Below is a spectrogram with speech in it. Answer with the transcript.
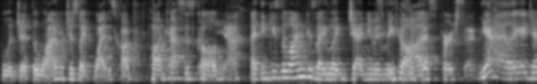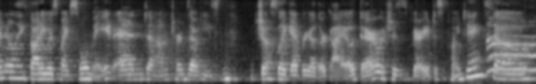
legit the one, which is like why this podcast is called. Yeah. I think he's the one because I like genuinely because thought of this person. yeah, like I genuinely thought he was my soulmate, and um, turns out he's just like every other guy out there, which is very disappointing. So Uh,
